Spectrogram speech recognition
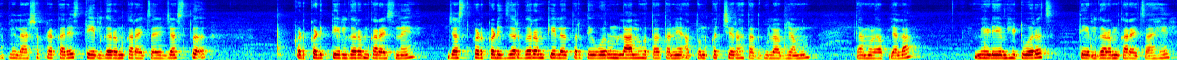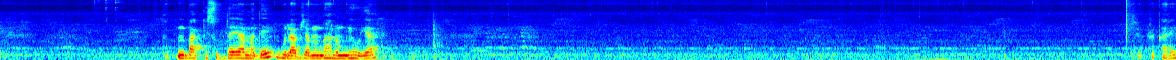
आपल्याला अशा प्रकारेच तेल गरम करायचं आहे. जास्त कडकडीत तेल गरम करायचं नाही. जास्त कडकडीत जर गरम केलं तर ते वरून लाल होतात आणि आतून कच्चे राहतात गुलाबजामून. त्यामुळे आपल्याला मिडियम हीटवरच तेल गरम करायचं आहे. आपण बाकीसुद्धा यामध्ये गुलाबजामून घालून घेऊया. अशा प्रकारे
